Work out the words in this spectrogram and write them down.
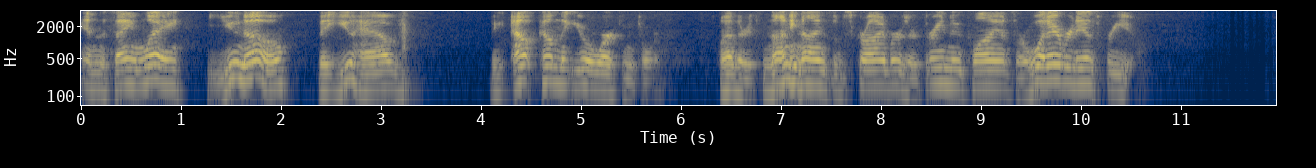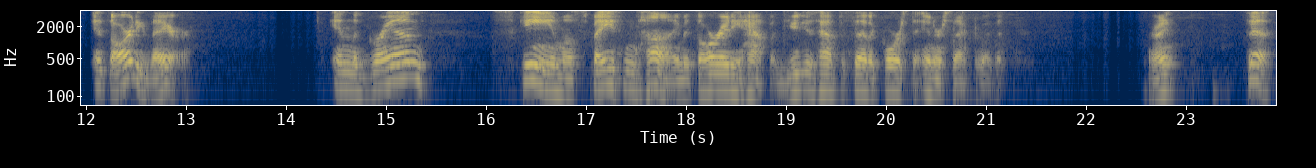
In the same way, you know that you have the outcome that you're working toward, whether it's 99 subscribers or three new clients or whatever it is for you. It's already there. In the grand scheme of space and time, it's already happened. You just have to set a course to intersect with it. All right? That's it.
